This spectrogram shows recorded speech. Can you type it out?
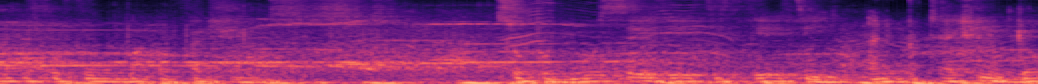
time is performed by professionals. So for your safety, safety, and the protection of those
